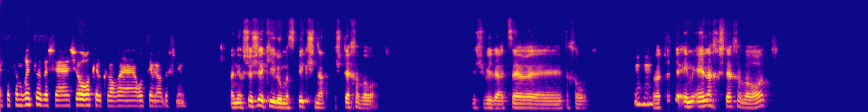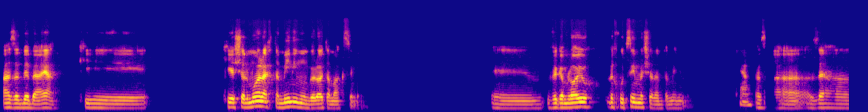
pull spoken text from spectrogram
את התמריץ הזה שאורקל כבר רוצים להיות בפנים. אני חושב שכאילו מספיק שני, שתי חברות בשביל לייצר uh, תחרות. Mm-hmm. אני חושב שאם אין לך שתי חברות, אז את בבעיה, כי, כי ישלמו עליך את המינימום ולא את המקסימום. Uh, וגם לא יהיו לחוצים לשלם את המינימום. כן. אז uh, זה ה...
